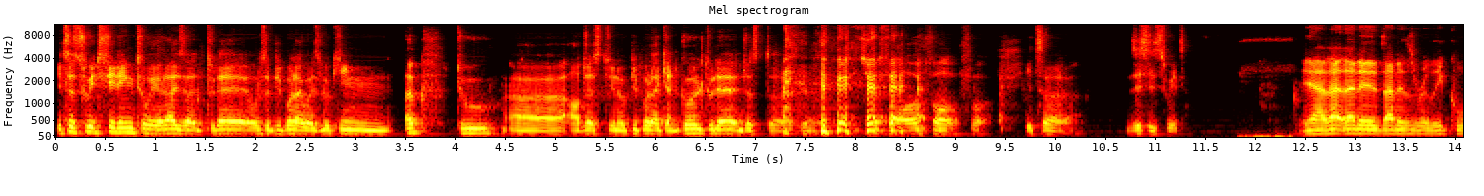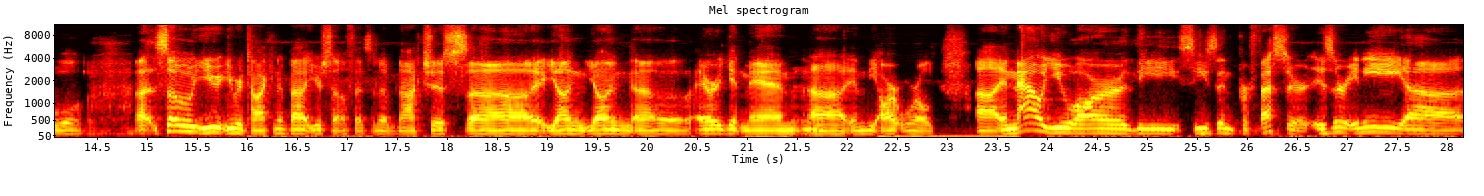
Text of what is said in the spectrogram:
it's a sweet feeling to realize that today all the people I was looking up to uh, are just you know people I can call today and just uh, you know for, for, for it's a uh, this is sweet. Yeah, that that is that is really cool. Uh, so you you were talking about yourself as an obnoxious uh, young young uh, arrogant man mm-hmm. Uh, in the art world, uh, and now you are the seasoned professor. Is there any uh,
